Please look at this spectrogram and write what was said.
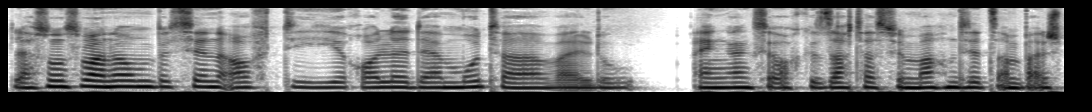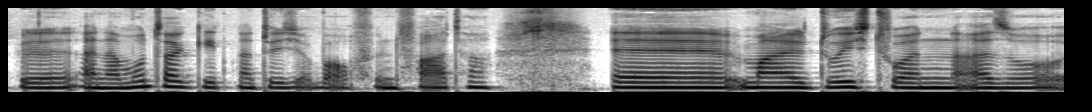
Lass uns mal noch ein bisschen auf die Rolle der Mutter, weil du eingangs ja auch gesagt hast, wir machen es jetzt am Beispiel einer Mutter, geht natürlich aber auch für den Vater, äh, mal durchtouren. Also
